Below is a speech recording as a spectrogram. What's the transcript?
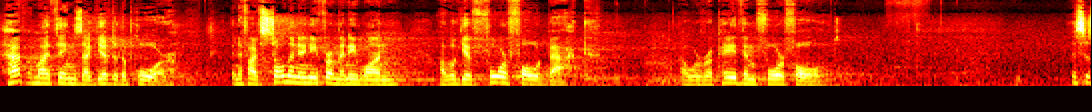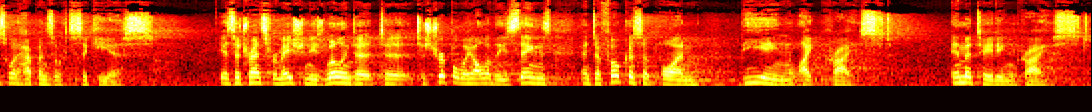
half of my things I give to the poor, and if I've stolen any from anyone, I will give fourfold back. I will repay them fourfold. This is what happens with Zacchaeus. He has a transformation. He's willing to, to, to strip away all of these things and to focus upon being like Christ, imitating Christ.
